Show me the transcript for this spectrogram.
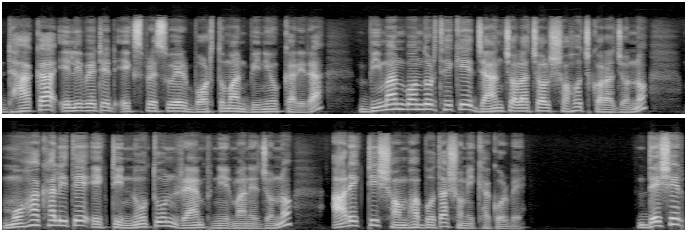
ঢাকা এলিভেটেড এক্সপ্রেসওয়ের বর্তমান বিনিয়োগকারীরা বিমানবন্দর থেকে যান চলাচল সহজ করার জন্য মহাখালীতে একটি নতুন র্যাম্প নির্মাণের জন্য আরেকটি সম্ভাব্যতা সমীক্ষা করবে। দেশের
